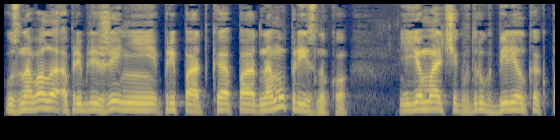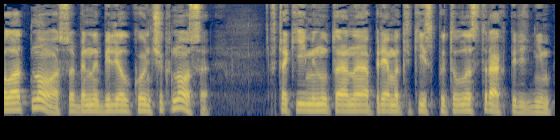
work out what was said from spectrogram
узнавала о приближении припадка по одному признаку. Ее мальчик вдруг белел как полотно, особенно белел кончик носа. В такие минуты она прямо-таки испытывала страх перед ним.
